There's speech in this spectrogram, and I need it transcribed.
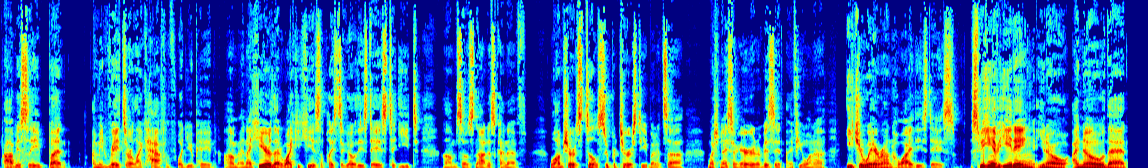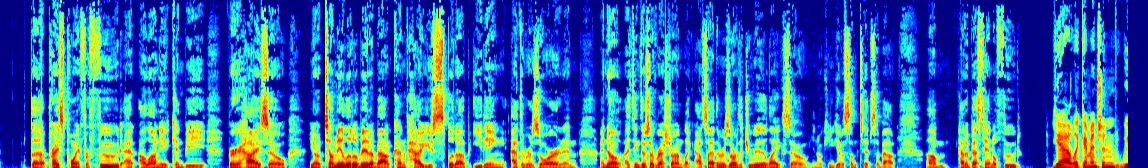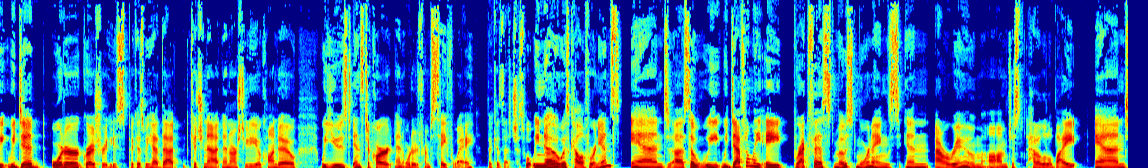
obviously, but I mean, rates are like half of what you paid. Um, and I hear that Waikiki is the place to go these days to eat. Um, so it's not as kind of, well, I'm sure it's still super touristy, but it's a much nicer area to visit if you want to eat your way around Hawaii these days. Speaking of eating, you know, I know that the price point for food at Aulani can be very high. So, you know, tell me a little bit about kind of how you split up eating at the resort. And I know, I think there's a restaurant like outside the resort that you really like. So, you know, can you give us some tips about um, how to best handle food? Yeah, like I mentioned, we we did order groceries because we had that kitchenette in our studio condo. We used Instacart and ordered from Safeway because that's just what we know as Californians. And uh, so we we definitely ate breakfast most mornings in our room. Um, just had a little bite, and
